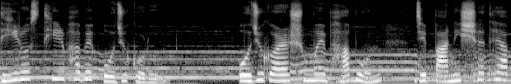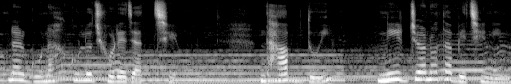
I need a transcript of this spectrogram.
ধীরস্থিরভাবে অজু করুন। অজু করার সময় ভাবুন যে পানির সাথে আপনার গুনাহগুলো ঝরে যাচ্ছে। ধাপ দুই, নির্জনতা বেছে নিন।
